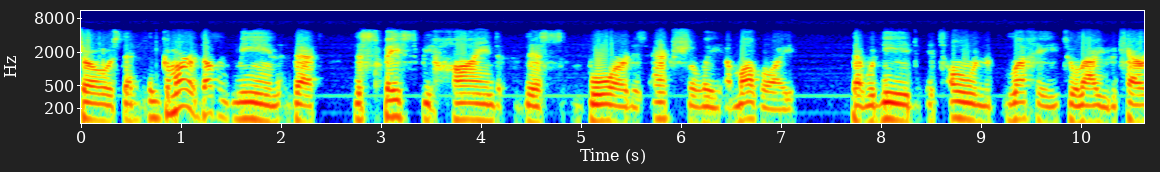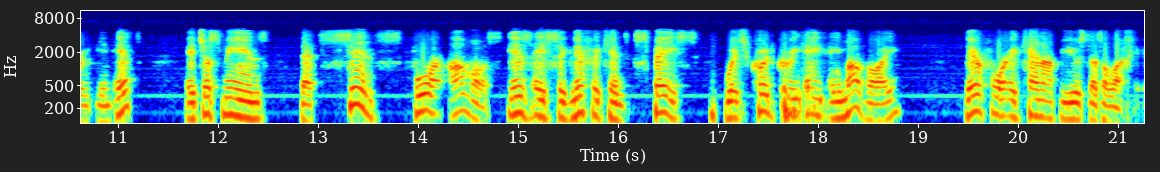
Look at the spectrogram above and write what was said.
shows that the Gemara doesn't mean that the space behind this board is actually a mavoi that would need its own lechi to allow you to carry in it. It just means that since four amos is a significant space which could create a mavoi, therefore it cannot be used as a lechi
